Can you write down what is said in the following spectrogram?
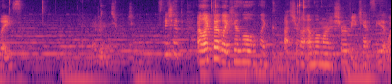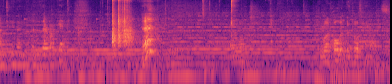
legs. I like that. Like he has a little like astronaut emblem on his shirt, but you can't see it once he's in their rocket. Eh? I won't. You won't hold it with both hands.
